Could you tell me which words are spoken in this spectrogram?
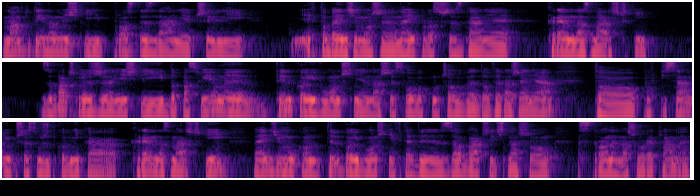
Mam tutaj na myśli proste zdanie, czyli niech to będzie może najprostsze zdanie krem na zmarszczki. Zobaczmy, że jeśli dopasujemy tylko i wyłącznie nasze słowo kluczowe do wyrażenia, to po wpisaniu przez użytkownika krem na zmarszczki będzie mógł on tylko i wyłącznie wtedy zobaczyć naszą stronę, naszą reklamę.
